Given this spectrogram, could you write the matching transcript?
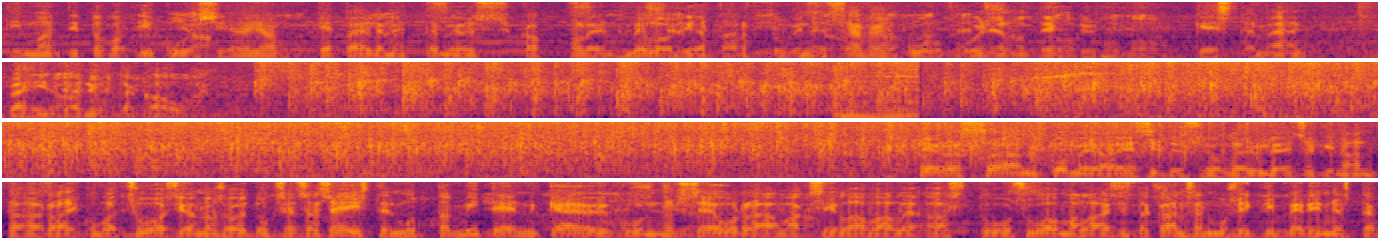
Timantit ovat ikuisia ja epäilemättä myös kappaleen melodia tarttuvinen sävelkulkuinen on tehty kestämään vähintään yhtä kauan. Kerrassaan komea esitys, jolle yleisökin antaa raikuvat suosion osoituksensa seisten, mutta miten käy, kun seuraavaksi lavalle astuu suomalaisesta kansanmusiikkiperinnöstä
